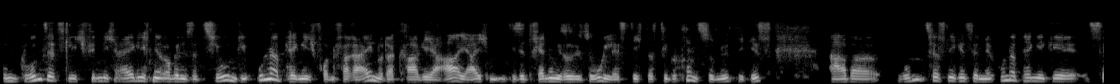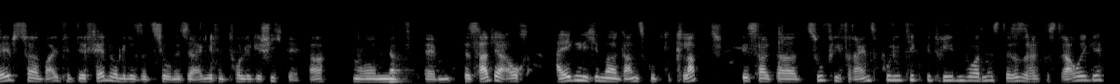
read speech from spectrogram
Und grundsätzlich finde ich eigentlich eine Organisation, die unabhängig von Verein oder KGAA, ja, ich, diese Trennung ist sowieso lästig, dass die bei uns so nötig ist, aber grundsätzlich ist eine unabhängige, selbstverwaltete Fanorganisation ist ja eigentlich eine tolle Geschichte. Ja? Und ja. Ähm, das hat ja auch eigentlich immer ganz gut geklappt, bis halt da zu viel Vereinspolitik betrieben worden ist. Das ist halt das Traurige.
